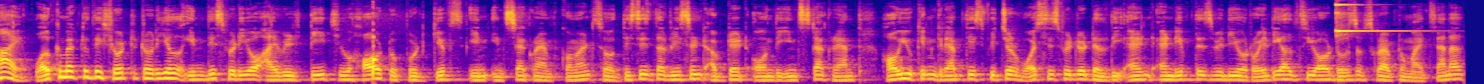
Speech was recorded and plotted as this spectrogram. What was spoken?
Hi, welcome back to the short tutorial. In this video, I will teach you how to put GIFs in Instagram comments. So this is the recent update on the Instagram, how you can grab this feature. Watch this video till the end. And if this video really helps you out, do subscribe to my channel.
